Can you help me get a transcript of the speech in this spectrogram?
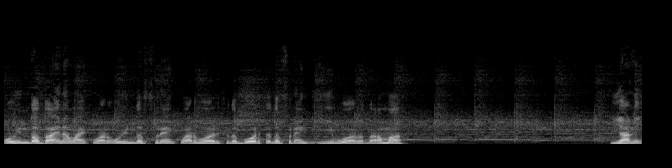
Oyunda Dynamite var, oyunda Frank var bu haritada. Bu haritada Frank iyi bu arada ama yani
